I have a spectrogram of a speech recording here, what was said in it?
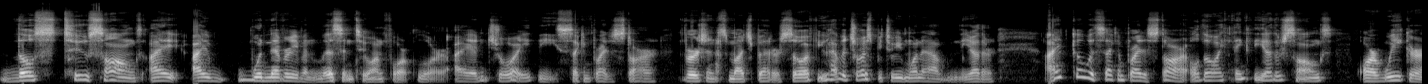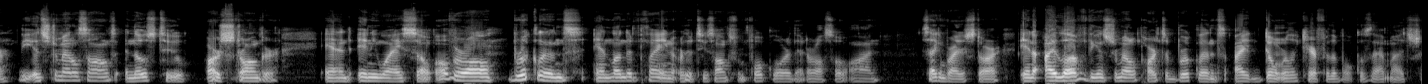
those two songs I I would never even listen to on folklore. I enjoy the second brightest star versions much better. So if you have a choice between one album and the other, I'd go with second brightest star. Although I think the other songs are weaker. The instrumental songs and those two are stronger. And anyway, so overall, Brooklands and London Plane are the two songs from folklore that are also on Second Brightest Star. And I love the instrumental parts of Brooklands. I don't really care for the vocals that much.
